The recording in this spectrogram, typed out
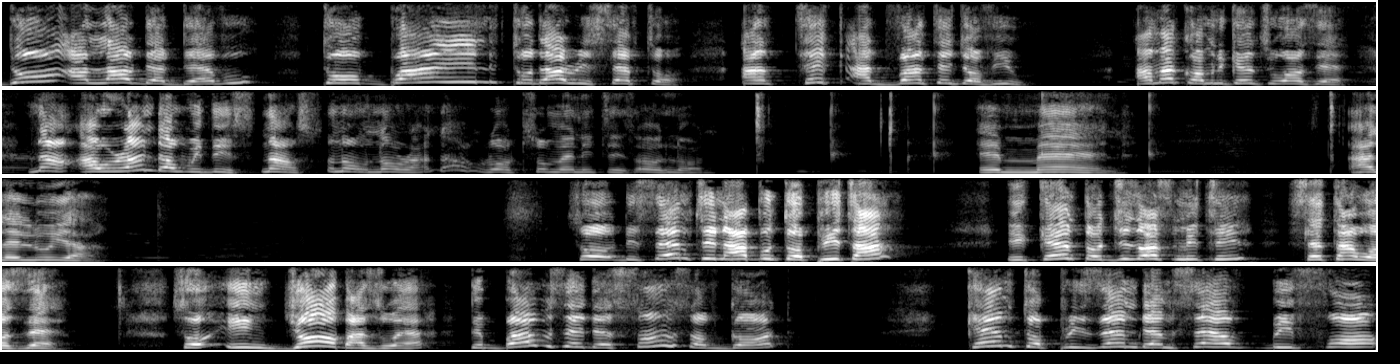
Don't allow the devil to bind to that receptor and take advantage of you. Am I communicating to us here? Now, I will round up with this. Now, no, no, round up. Lord, so many things. Oh, Lord. Amen. Hallelujah. So the same thing happened to Peter. He came to Jesus' meeting, Satan was there. So in Job as well, the Bible said the sons of God came to present themselves before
